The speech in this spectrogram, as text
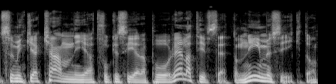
så mycket jag kan i att fokusera på relativt sett om ny musik. Då.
